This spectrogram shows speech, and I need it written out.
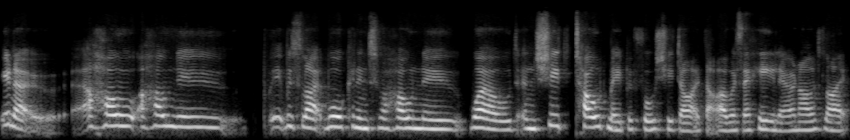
you know, a whole a whole new it was like walking into a whole new world. And she told me before she died that I was a healer. And I was like,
